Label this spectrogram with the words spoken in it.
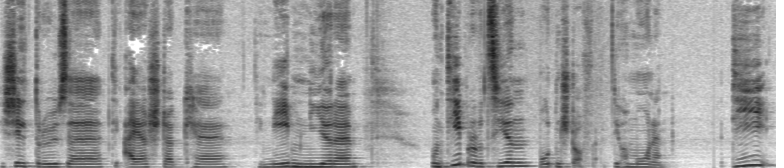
die Schilddrüse, die Eierstöcke, die Nebenniere. Und die produzieren Botenstoffe, die Hormone. Die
